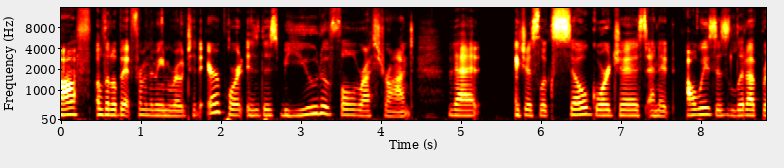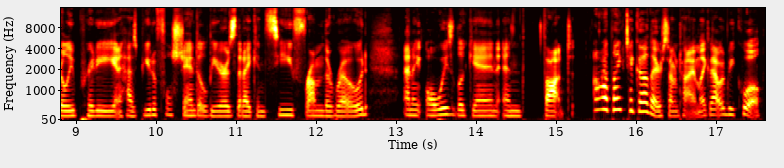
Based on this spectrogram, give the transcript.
Off a little bit from the main road to the airport is this beautiful restaurant that it just looks so gorgeous and it always is lit up really pretty and has beautiful chandeliers that I can see from the road. And I always look in and thought, oh, I'd like to go there sometime. Like that would be cool.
